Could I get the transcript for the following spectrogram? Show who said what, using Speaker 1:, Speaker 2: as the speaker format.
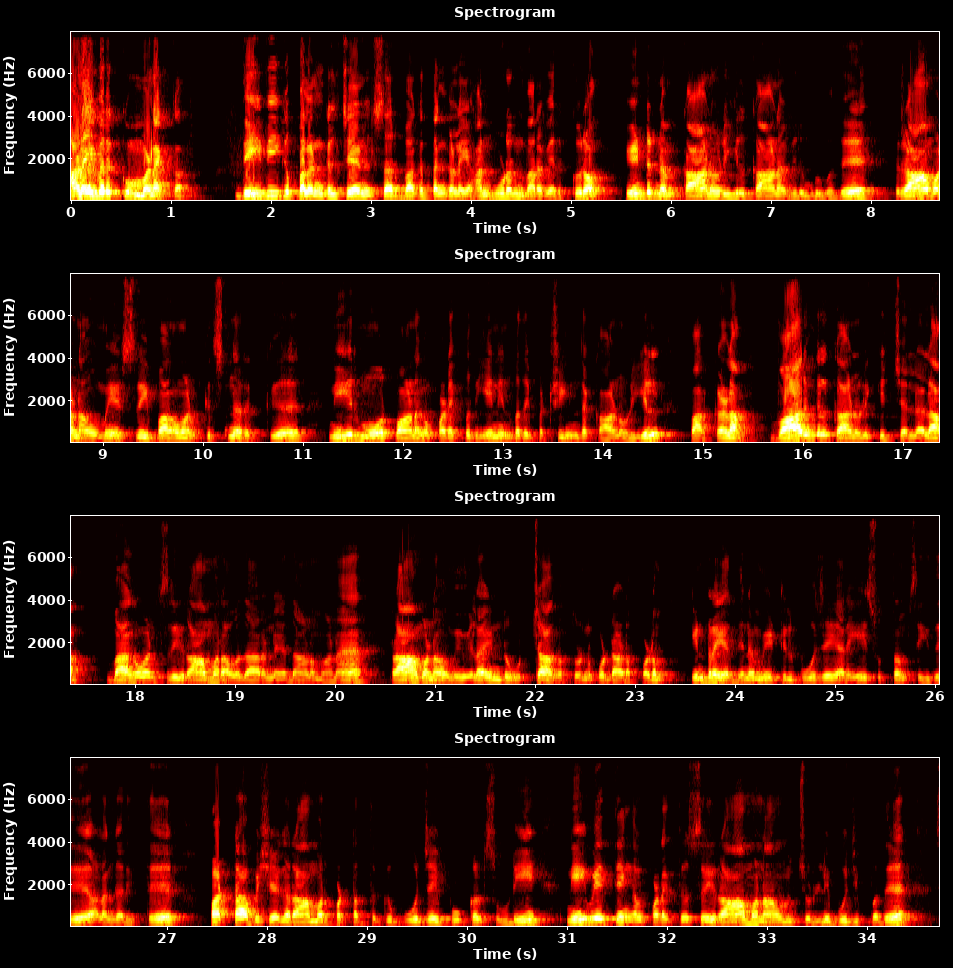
Speaker 1: அனைவருக்கும் வணக்கம். தெய்வீக பலன்கள் சேனல் சார்பாக தங்களை அன்புடன் வரவேற்கிறோம். இன்று நம் காணொளியில் காண விரும்புவது ராமநவமி ஸ்ரீ பகவான் கிருஷ்ணருக்கு நீர்மோர் பானகம் படைப்பது ஏன் என்பதை பற்றி இந்த காணொளியில் பார்க்கலாம். வாருங்கள் காணொளிக்கு செல்லலாம். பகவான் ஸ்ரீ ராமர் அவதார நிதானமான ராமநவமி விழா இன்று உற்சாகத்துடன் கொண்டாடப்படும். இன்றைய தினம் வீட்டில் பூஜை அறையை சுத்தம் செய்து அலங்கரித்து பட்டாபிஷேக ராமர் பட்டத்துக்கு பூஜை பூக்கள் சூடி நெய்வேத்தியங்கள் படைத்து ஸ்ரீ ராமநாமம் சொல்லி பூஜிப்பது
